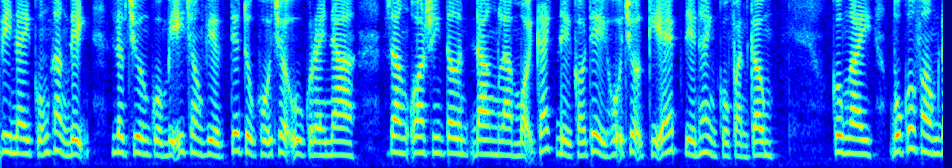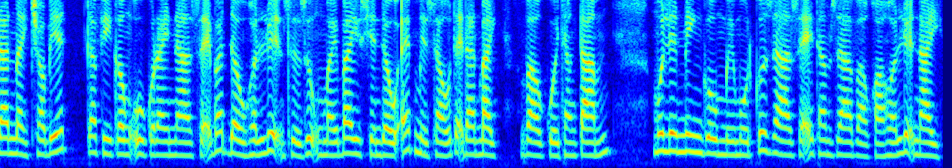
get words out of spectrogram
Vì này cũng khẳng định lập trường của Mỹ trong việc tiếp tục hỗ trợ Ukraine, rằng Washington đang làm mọi cách để có thể hỗ trợ Kiev tiến hành cuộc phản công. Cùng ngày, Bộ Quốc phòng Đan Mạch cho biết các phi công Ukraine sẽ bắt đầu huấn luyện sử dụng máy bay chiến đấu F-16 tại Đan Mạch vào cuối tháng 8. Một liên minh gồm 11 quốc gia sẽ tham gia vào khóa huấn luyện này.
